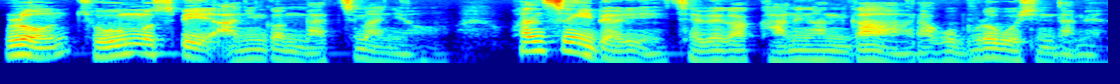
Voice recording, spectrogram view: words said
물론 좋은 모습이 아닌 건 맞지만요. 환승이별이 재회가 가능한가 라고 물어보신다면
